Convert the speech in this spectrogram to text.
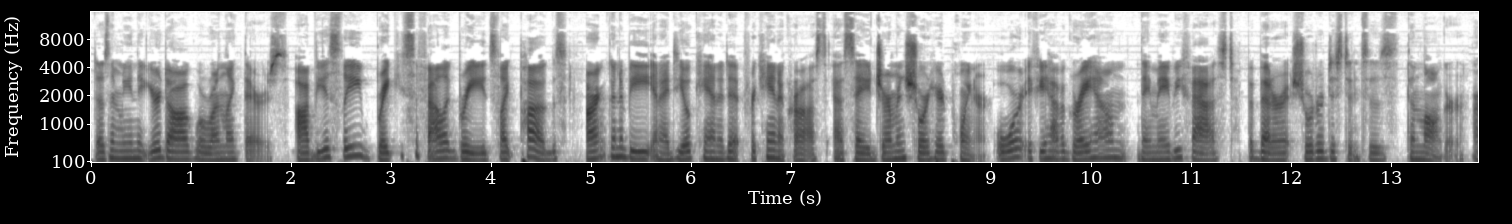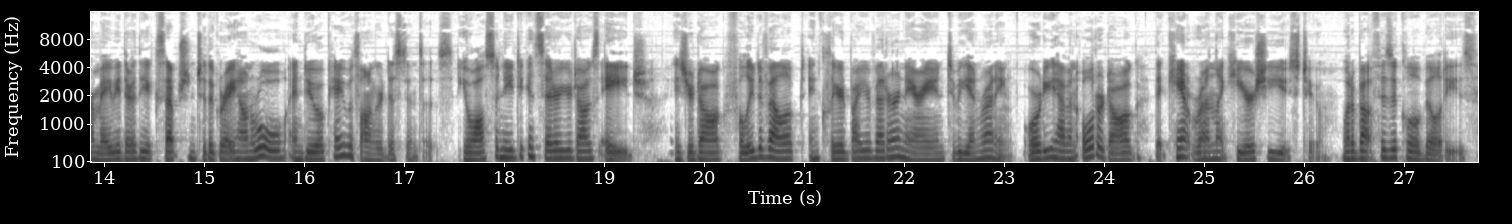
doesn't mean that your dog will run like theirs. Obviously, brachycephalic breeds like pugs aren't going to be an ideal candidate for canicross as, say, German short haired pointer. Or if you have a greyhound, they may be fast, but better at shorter distances than longer. Or maybe they're the exception to the greyhound rule and do okay with longer distances. You also need to consider your dog's age. Is your dog fully developed and cleared by your veterinarian to begin running? Or do you have an older dog that can't run like he or she used to? What about physical abilities?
